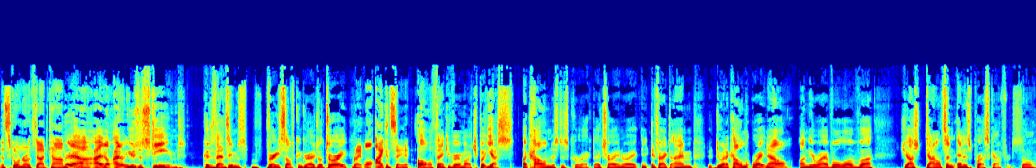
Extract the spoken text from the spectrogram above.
at scorenorth.com? Yeah, I don't, I don't use esteemed because that seems very self-congratulatory. Right. Well, I can say it. Oh, thank you very much. But yes, a columnist is correct. I try and write. In, in fact, I'm doing a column right now on the arrival of uh, Josh Donaldson and his press conference. So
